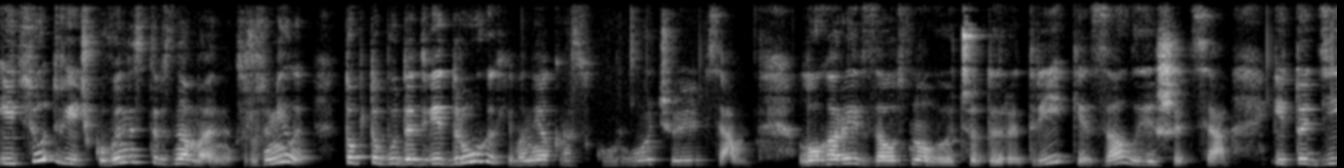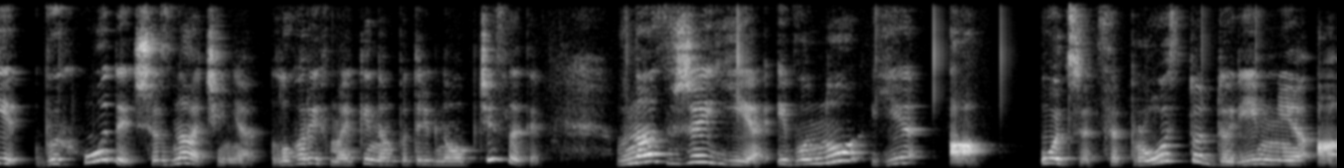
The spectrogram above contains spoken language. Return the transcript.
і цю двічку винести в знаменник. Зрозуміли? Тобто буде дві других, і вони якраз скорочуються. Логарифм за основою 4 трійки залишиться. І тоді виходить, що значення логарифма, який нам потрібно обчислити, в нас вже є, і воно є А. Отже, це просто дорівнює А.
